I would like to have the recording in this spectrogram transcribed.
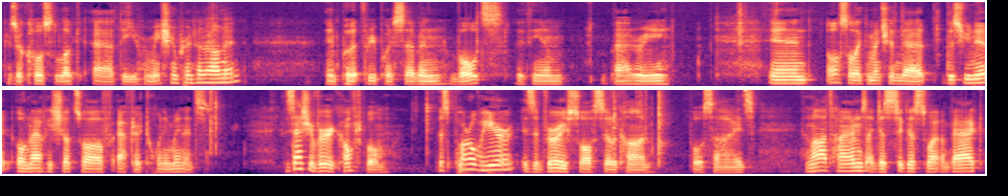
Here's a closer look at the information printed on it. Input 3.7 volts, lithium battery, and also I'd like to mention that this unit automatically shuts off after 20 minutes. It's actually very comfortable. This part over here is a very soft silicone, both sides. And a lot of times I just stick this to my back.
